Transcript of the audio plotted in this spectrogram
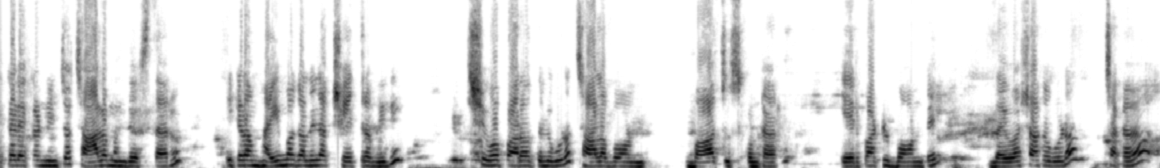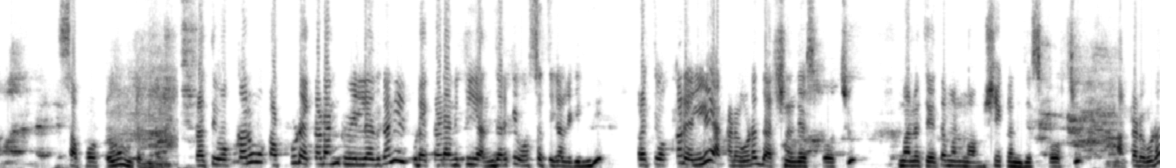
ఎక్కడెక్కడి నుంచో చాలా మంది వస్తారు. ఇక్కడ మహిమ కలిగిన క్షేత్రం ఇది. శివ పార్వతులు కూడా చాలా బాగుంది బాగా చూసుకుంటారు. ఏర్పాట్లు బాగుంటాయి. దైవశాఖ కూడా చక్కగా సపోర్ట్ ఉంటుంది. ప్రతి ఒక్కరూ ఒకప్పుడు ఎక్కడానికి వీల్లేదు కానీ ఇప్పుడు ఎక్కడానికి అందరికీ వసతి కలిగింది. ప్రతి ఒక్కరు వెళ్ళి అక్కడ కూడా దర్శనం చేసుకోవచ్చు. మన చేత మనం అభిషేకం చేసుకోవచ్చు. అక్కడ కూడా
